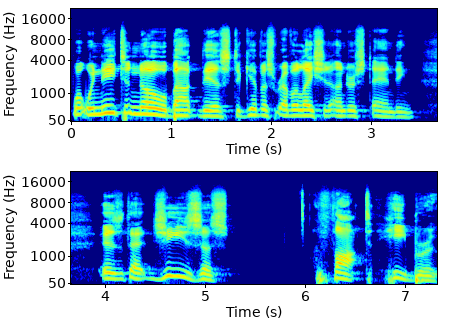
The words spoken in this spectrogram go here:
What we need to know about this to give us revelation understanding is that Jesus thought Hebrew.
